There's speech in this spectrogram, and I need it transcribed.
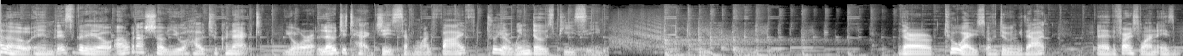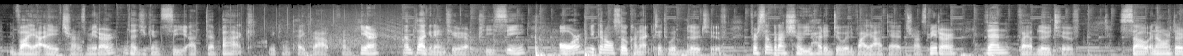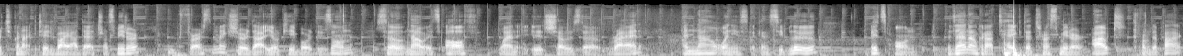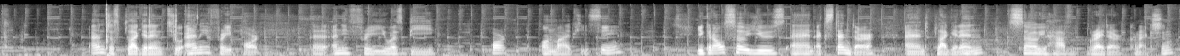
Hello, in this video I'm gonna show you how to connect your Logitech G715 to your Windows PC. There are two ways of doing that. Uh, the first one is via a transmitter that you can see at the back. You can take it out from here and plug it into your PC, or you can also connect it with Bluetooth. First I'm gonna show you how to do it via the transmitter, then via Bluetooth. So in order to connect it via the transmitter, first make sure that your keyboard is on. So now it's off when it shows the red, and now when you can see blue, it's on. Then I'm gonna take the transmitter out from the back and just plug it into any free port, uh, any free USB port on my PC. You can also use an extender and plug it in so you have greater connection.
